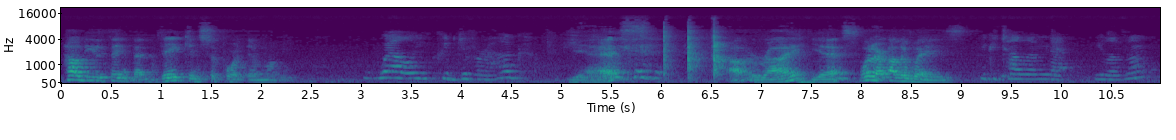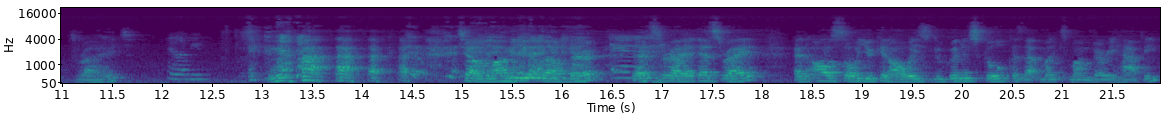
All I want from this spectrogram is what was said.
How do you think that they can support their mommy? Well, you could give her a hug. Yes. All right. Yes. What are other ways? You could tell them that you love them. Right. I love you. Tell mommy you love her. That's right. That's right. And also, you can always do good in school because that makes mom very happy.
